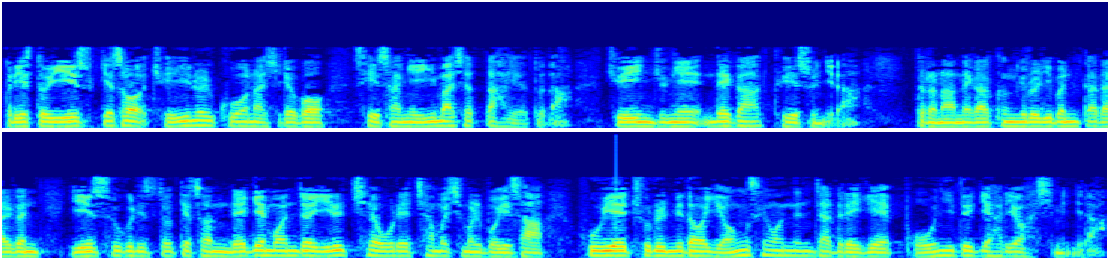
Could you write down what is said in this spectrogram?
그리스도 예수께서 죄인을 구원하시려고 세상에 임하셨다 하였도다. 죄인 중에 내가 괴순이라. 그러나 내가 긍휼을 입은 까닭은 예수 그리스도께서 내게 먼저 일체 오래 참으심을 보이사 후에 주를 믿어 영생 얻는 자들에게 본이 되게 하려 하심이니라.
